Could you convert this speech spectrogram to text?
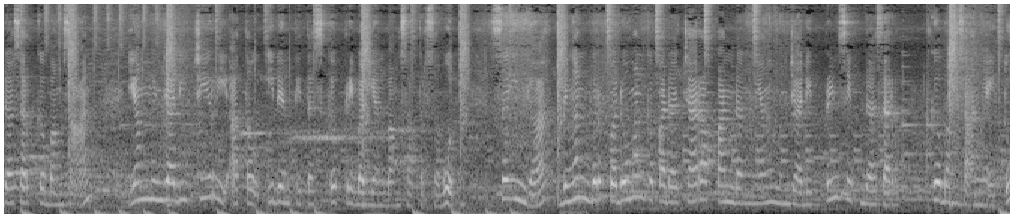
dasar kebangsaan yang menjadi ciri atau identitas kepribadian bangsa tersebut. Sehingga dengan berpedoman kepada cara pandang yang menjadi prinsip dasar kebangsaannya itu,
